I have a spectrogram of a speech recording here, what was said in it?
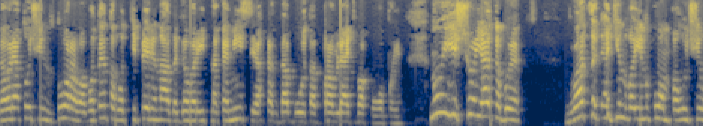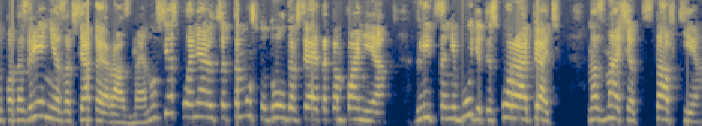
Говорят, очень здорово. Вот это вот теперь и надо говорить на комиссиях, когда будут отправлять в окопы. Ну и еще якобы 21 военком получил подозрение за всякое разное. Но все склоняются к тому, что долго вся эта компания длиться не будет, и скоро опять назначат ставки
